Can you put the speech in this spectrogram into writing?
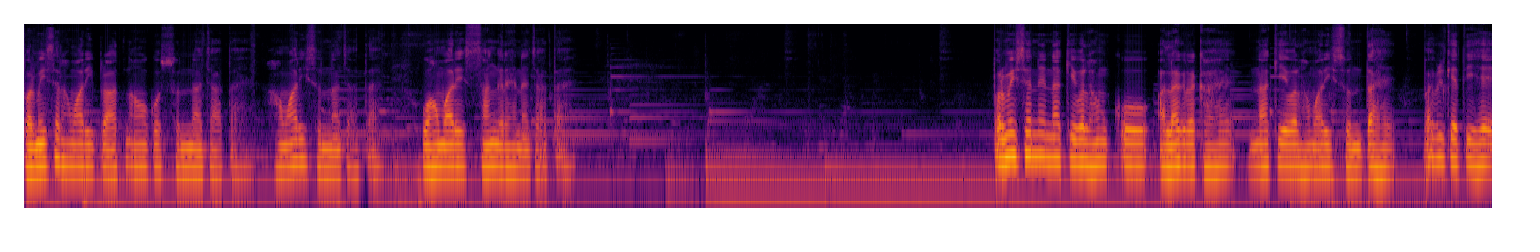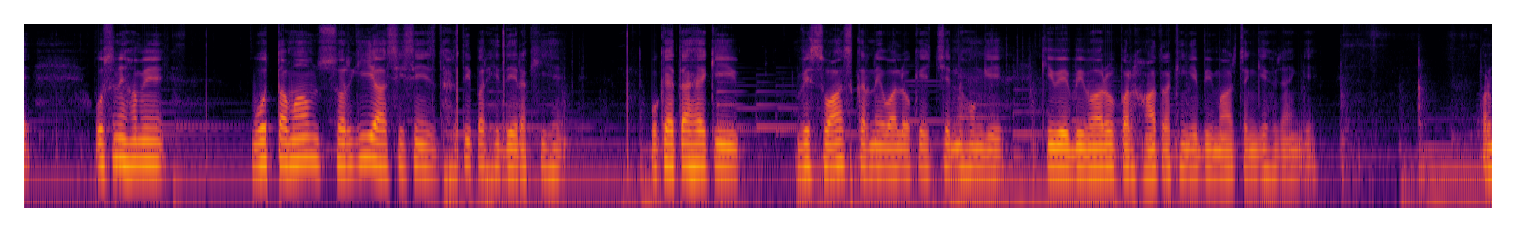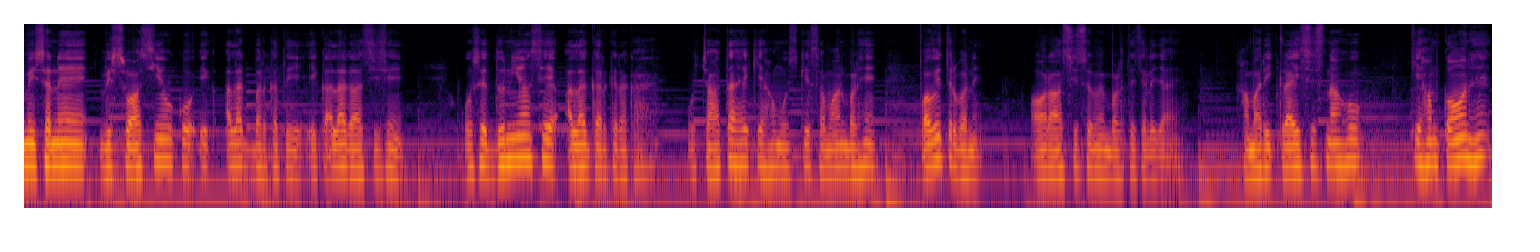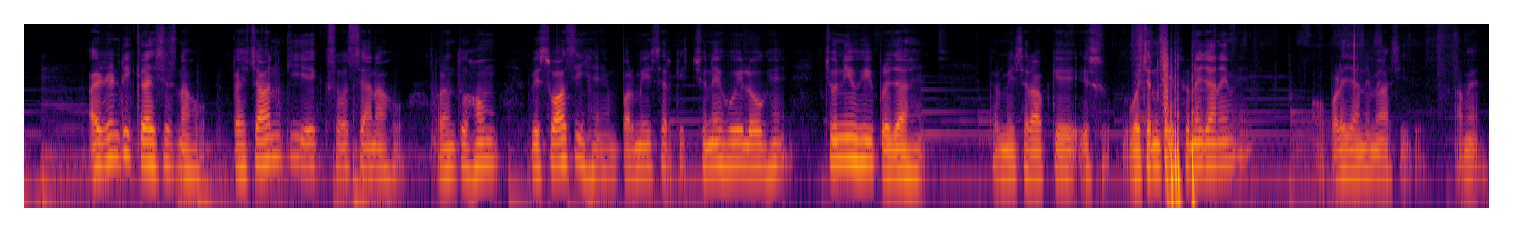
परमेश्वर हमारी प्रार्थनाओं को सुनना चाहता है, हमारी सुनना चाहता है। वो हमारे संग रहना चाहता है। परमेश्वर ने न केवल हमको अलग रखा है, न केवल हमारी सुनता है। बाइबल कहती है, उसने हमें वो तमाम स्वर्गीय आशीषें इस धरती पर ही दे रखी हैं। वो कहता है कि विश्वास करने वालों के चिन्ह होंगे कि वे बीमारों पर हाथ रखेंगे, बीमार चंगे हो जाएँगे। परमेश्वर ने विश्वासियों को एक अलग बरकतें, एक अलग आशीषें उसे दुनिया से अलग करके रखा है। वो चाहता है कि हम उसके समान बढ़ें, पवित्र बने और आशीषों में बढ़ते चले जाएँ। हमारी क्राइसिस ना हो कि हम कौन हैं। आइडेंटिटी क्राइसिस ना हो, पहचान की एक समस्या ना हो, परंतु हम विश्वासी हैं, हम परमेश्वर के चुने हुए लोग हैं, चुनी हुई प्रजा हैं। परमेश्वर आपके इस वचन के सुने जाने में और पढ़े जाने में आशीष दे। आमेन।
